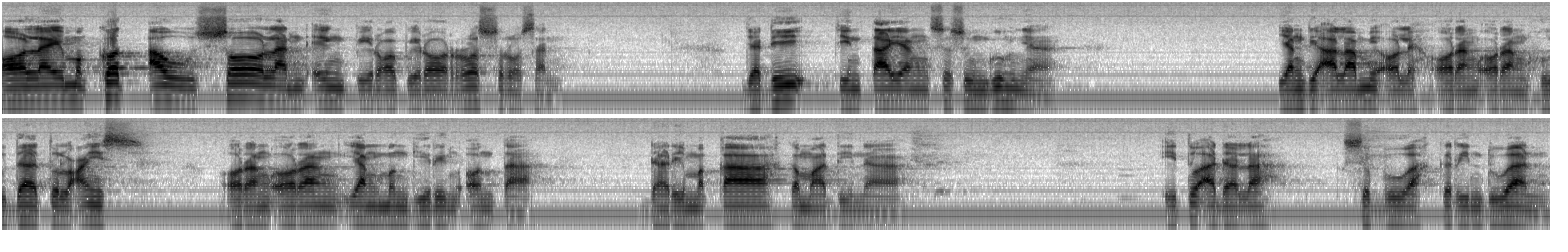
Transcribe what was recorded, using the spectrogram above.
Oleh megot ausolan ing piro-piro ros-rosan. Jadi cinta yang sesungguhnya yang dialami oleh orang-orang hudatul ais orang-orang yang menggiring onta dari Mekah ke Madinah. Itu adalah sebuah kerinduan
